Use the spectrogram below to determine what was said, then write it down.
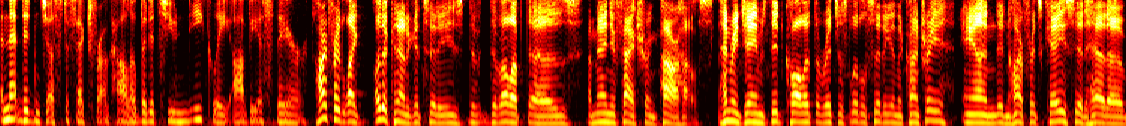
And that didn't just affect Frog Hollow, but it's uniquely obvious there. Hartford, like other Connecticut cities, de- developed as a manufacturing powerhouse. Henry James did call it the richest little city in the country. And in Hartford's case, it had a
